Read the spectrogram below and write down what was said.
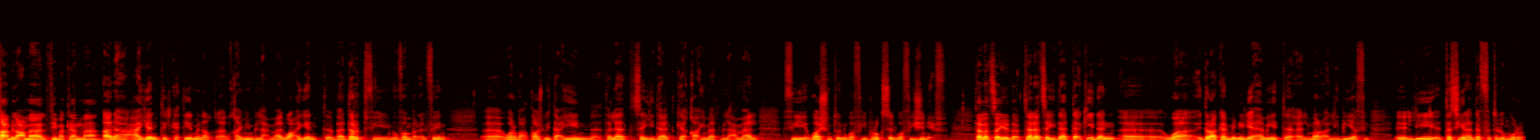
قائم بالأعمال في مكان ما؟ أنا عينت الكثير من القائمين بالأعمال وعينت بادرت في نوفمبر 2014 بتعيين ثلاث سيدات كقائمات بالأعمال في واشنطن وفي بروكسل وفي جنيف. ثلاث سيدات. ثلاث سيدات تاكيدا آه، وادراكا مني لأهمية المرأة الليبية في لتسيير دفة الأمور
